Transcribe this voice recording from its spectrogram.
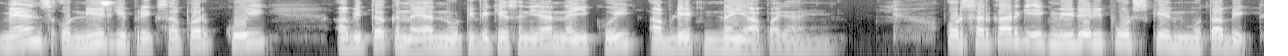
मेंस और नीट की परीक्षा पर कोई अभी तक नया नोटिफिकेशन या नई कोई अपडेट नहीं आ पाया है। और सरकार की एक मीडिया रिपोर्ट्स के मुताबिक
